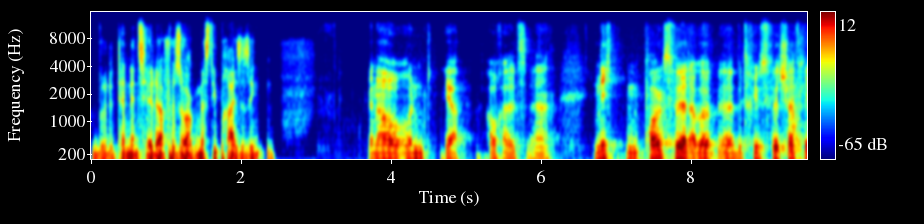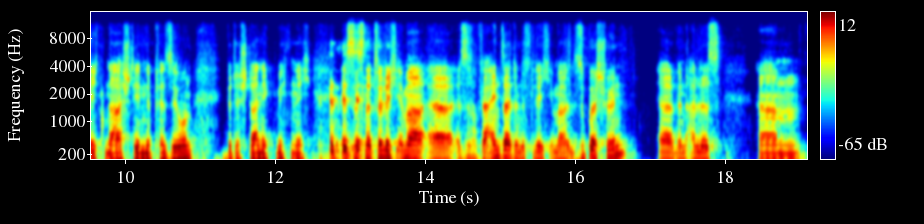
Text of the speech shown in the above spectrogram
und würde tendenziell dafür sorgen, dass die Preise sinken. Genau, und ja, auch als äh, nicht ein Volkswirt, aber äh, betriebswirtschaftlich nahestehende Person. Bitte steinigt mich nicht. es ist natürlich immer, äh, es ist auf der einen Seite natürlich immer super schön, äh, wenn alles ähm,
